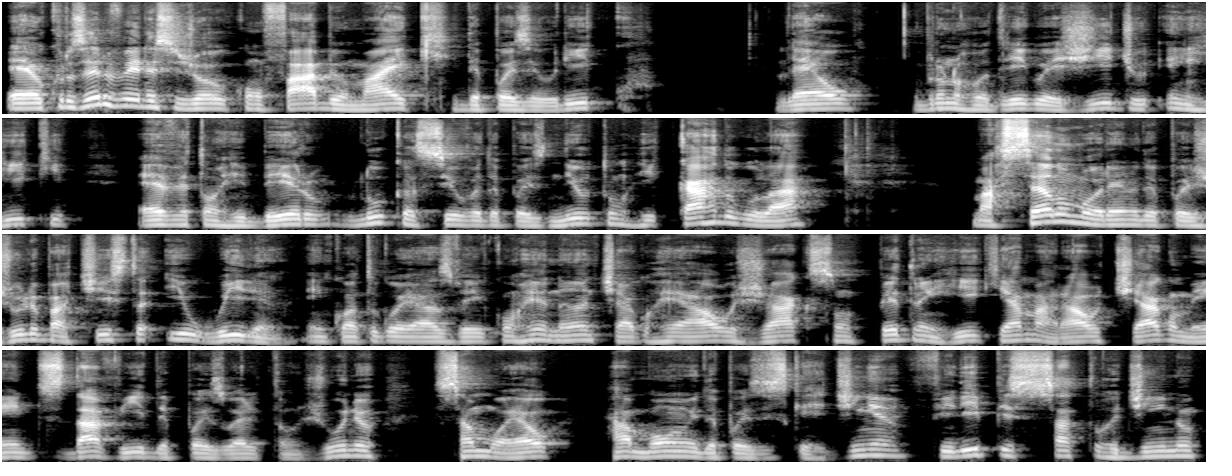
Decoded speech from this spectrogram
É, o Cruzeiro veio nesse jogo com Fábio, Mike, depois Eurico, Léo, Bruno Rodrigo, Egídio, Henrique, Everton Ribeiro, Lucas Silva, depois Newton, Ricardo Goulart, Marcelo Moreno, depois Júlio Batista e William, enquanto o Goiás veio com Renan, Thiago Real, Jackson, Pedro Henrique, Amaral, Thiago Mendes, Davi, depois Wellington Júnior, Samuel, Ramon e depois Esquerdinha, Felipe Saturdino,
